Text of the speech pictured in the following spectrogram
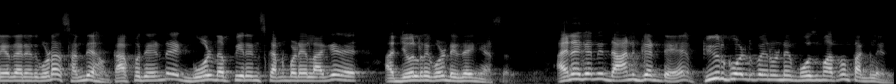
లేదా అనేది కూడా సందేహం. కాకపోతే ఏంటంటే గోల్డ్ అపీరెన్స్ కనబడేలాగే ఆ జ్యువెలరీ కూడా డిజైన్ చేస్తారు. అయినా కానీ దానికంటే ప్యూర్ గోల్డ్ పైన ఉండే మోజు మాత్రం తగ్గలేదు.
